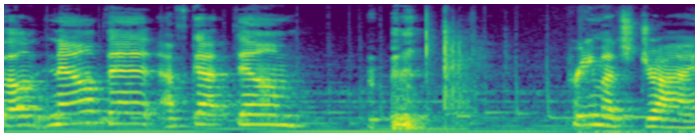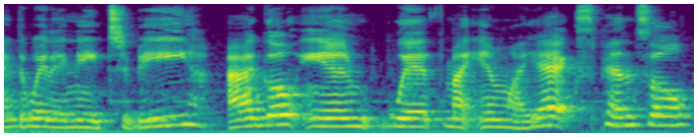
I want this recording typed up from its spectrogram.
So now that I've got them pretty much dry the way they need to be, I go in with my NYX pencil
